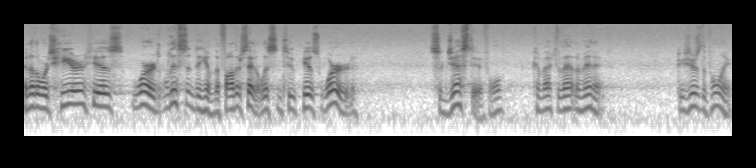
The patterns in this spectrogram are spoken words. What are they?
In other words, hear his word. Listen to him. The Father said it. Listen to his word. Suggestive. Well, Come back to that in a minute. Because here's the point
